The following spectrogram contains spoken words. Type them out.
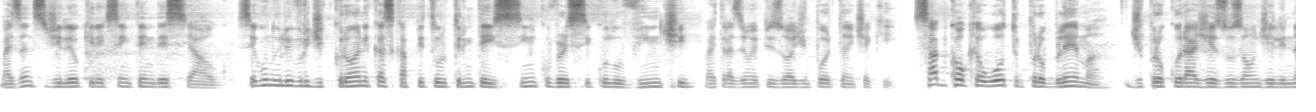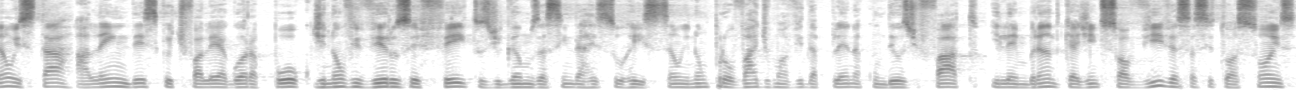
Mas antes de ler, eu queria que você entendesse algo. Segundo o livro de Crônicas, capítulo 35, versículo 20, vai trazer um episódio importante aqui. Sabe qual que é o outro problema de procurar Jesus onde ele não está? Além desse que eu te falei agora há pouco, de não viver os efeitos, digamos assim, da ressurreição e não provar de uma vida plena com Deus de fato. E lembrando que a gente só vive essas situações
